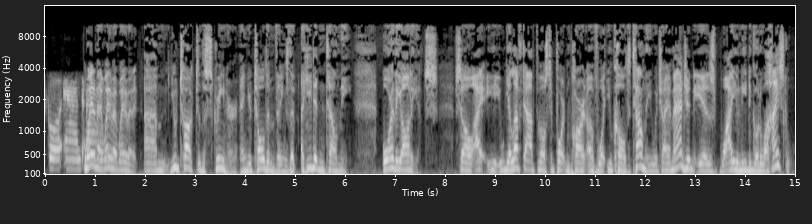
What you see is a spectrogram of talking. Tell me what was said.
School and... Wait a minute, wait a minute, wait a minute. Um, you talked to the screener and you told him things that he didn't tell me or the audience. So I, you left out the most important part of what you called to tell me, which I imagine is why you need to go to a high school.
